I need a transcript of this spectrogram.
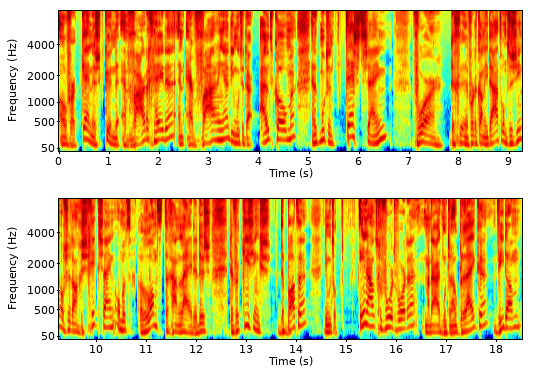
over kennis, kunde en vaardigheden en ervaringen. Die moeten daaruit komen. En het moet een test zijn voor de, voor de kandidaten om te zien of ze dan geschikt zijn om het land te gaan leiden. Dus de verkiezingsdebatten die moeten op inhoud gevoerd worden. Maar daaruit moet dan ook blijken wie dan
